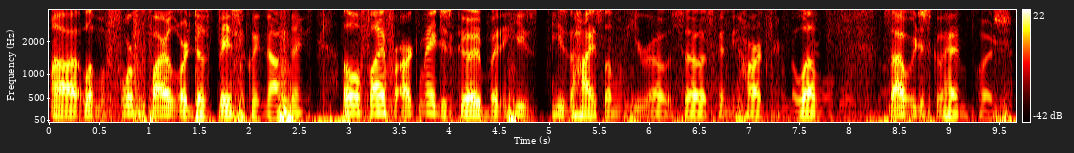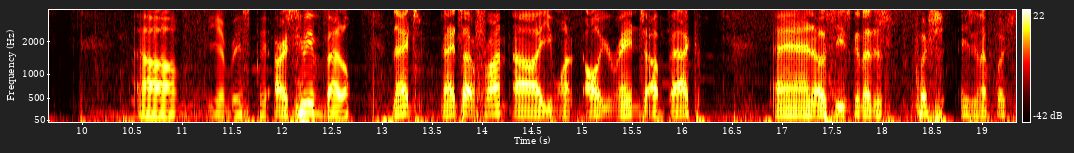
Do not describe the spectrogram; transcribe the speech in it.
uh, level four for Firelord does basically nothing. Level five for Archmage is good, but he's he's the highest level hero, so it's going to be hard for him to level. So I would just go ahead and push. Um, yeah, basically. Alright, so here we have a battle. Knights, Knights out front, uh, you want all your range up back. And OC's gonna just push, he's gonna push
